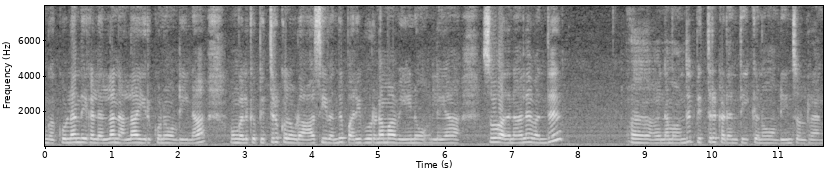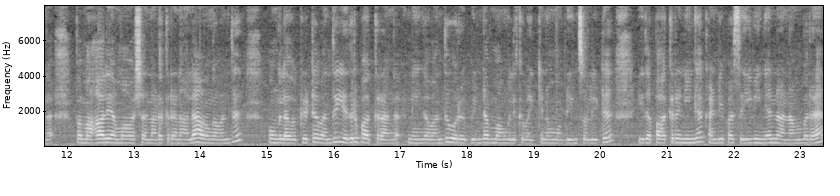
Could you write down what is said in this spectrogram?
உங்கள் குழந்தைகள் எல்லாம் நல்லா இருக்கணும் அப்படின்னா உங்களுக்கு பித்ருக்களோட ஆசி வந்து பரிபூர்ணமாக வேணும். இல்லையா? ஸோ அதனால் வந்து நம்ம வந்து பித்திருக்கடன் தீக்கணும் அப்படின்னு சொல்கிறாங்க இப்போ மகாலி அமாவாசை நடக்கிறனால அவங்க வந்து உங்களை கிட்ட வந்து எதிர்பார்க்குறாங்க. நீங்கள் வந்து ஒரு பிண்டம் அவங்களுக்கு வைக்கணும் அப்படின்னு சொல்லிட்டு இதை பார்க்குற நீங்கள் கண்டிப்பாக செய்வீங்கன்னு நான் நம்புகிறேன்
